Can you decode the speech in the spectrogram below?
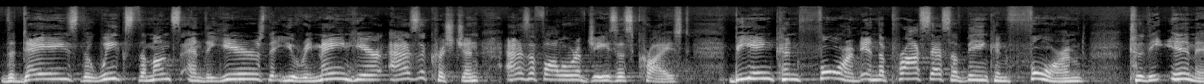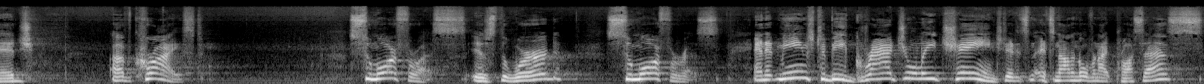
the days, the weeks, the months, and the years that you remain here as a Christian, as a follower of Jesus Christ, being conformed, in the process of being conformed to the image of Christ. Sumorphorus is the word, sumorphorus. And it means to be gradually changed. It's, it's not an overnight process.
